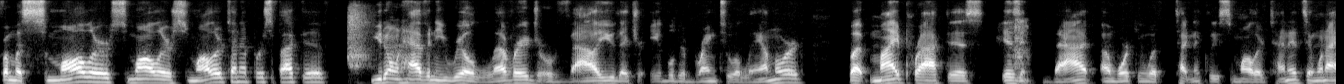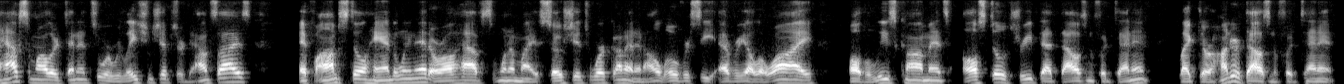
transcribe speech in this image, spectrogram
from a smaller, smaller, smaller tenant perspective, you don't have any real leverage or value that you're able to bring to a landlord. But my practice isn't that. I'm working with technically smaller tenants. And when I have smaller tenants who are relationships or downsized, if I'm still handling it, or I'll have one of my associates work on it and I'll oversee every LOI, all the lease comments, I'll still treat that thousand foot tenant like they're a hundred thousand foot tenant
